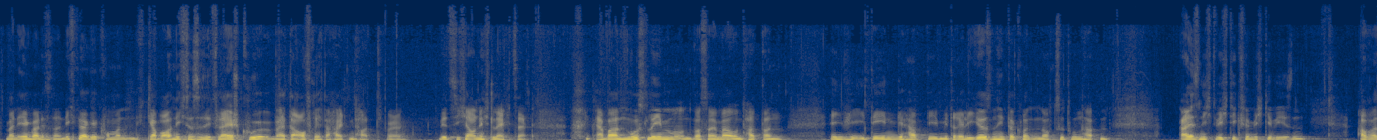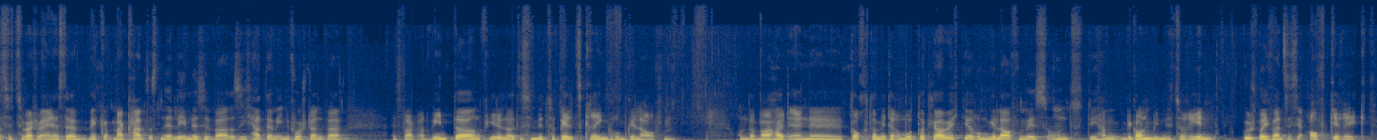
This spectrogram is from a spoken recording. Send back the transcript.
Ich meine, irgendwann ist er dann nicht mehr gekommen und ich glaube auch nicht, dass er die Fleischkur weiter aufrechterhalten hat, weil wird sicher auch nicht leicht sein. Er war ein Muslim und was auch immer und hat dann irgendwie Ideen gehabt, die mit religiösen Hintergründen noch zu tun hatten. Alles nicht wichtig für mich gewesen. Aber was zum Beispiel eines der markantesten Erlebnisse war, dass ich hatte am Infostand war, es war gerade Winter und viele Leute sind mit so Pelzkriegen rumgelaufen. Und da war halt eine Tochter mit ihrer Mutter, glaube ich, die rumgelaufen ist und die haben begonnen mit mir zu reden. Ursprünglich waren sie sehr aufgeregt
